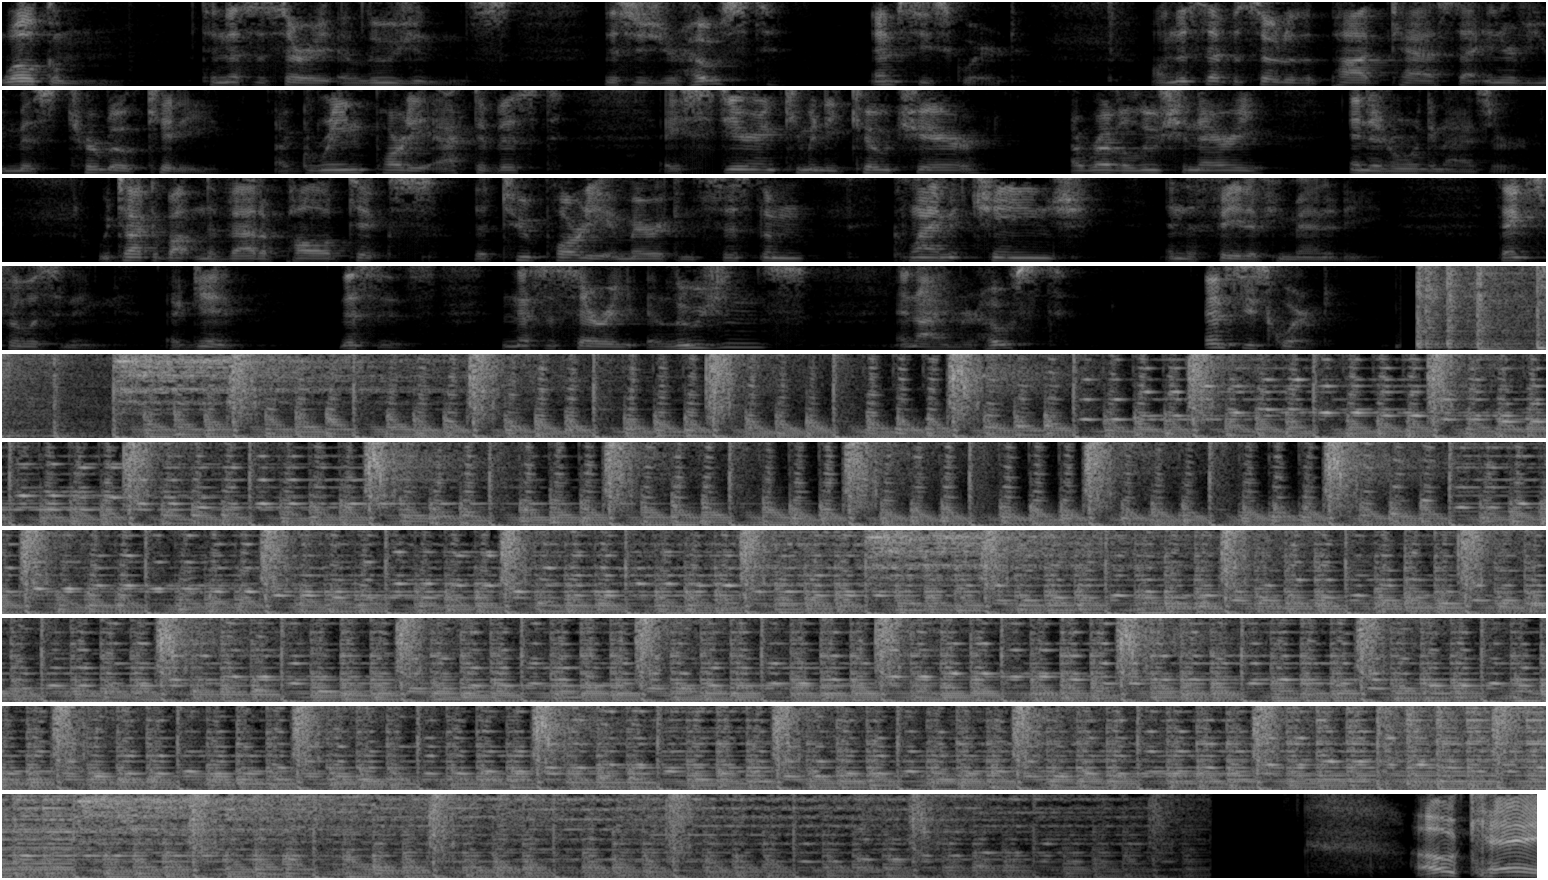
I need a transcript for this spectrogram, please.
Welcome to Necessary Illusions. This is your host, MC Squared. On this episode of the podcast, I interview Miss Turbo Kitty, a Green Party activist, a steering committee co chair, a revolutionary, and an organizer. We talk about Nevada politics, the two party American system, climate change, and the fate of humanity. Thanks for listening. Again, this is Necessary Illusions, and I am your host, MC Squared. Thank you.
